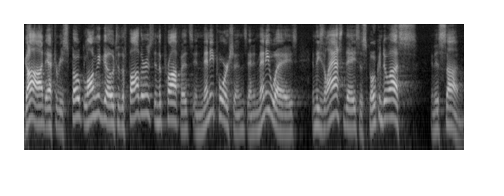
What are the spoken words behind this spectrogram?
God, after he spoke long ago to the fathers and the prophets in many portions and in many ways, in these last days has spoken to us in his Son,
